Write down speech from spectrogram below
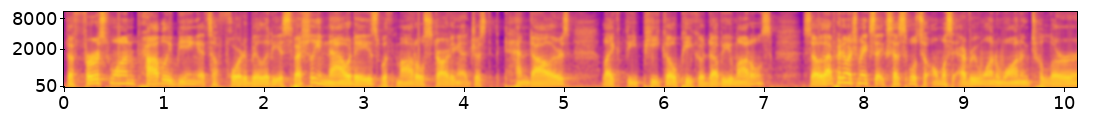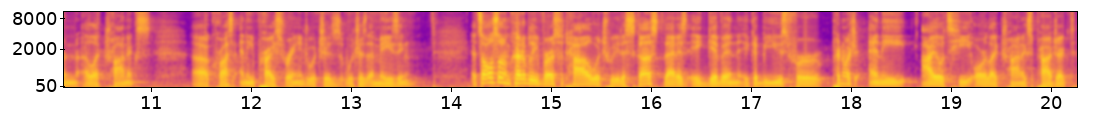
The first one probably being its affordability, especially nowadays with models starting at just $10, like the Pico, Pico W models. So, that pretty much makes it accessible to almost everyone wanting to learn electronics uh, across any price range, which is which is amazing. It's also incredibly versatile, which we discussed. That is a given. It could be used for pretty much any IoT or electronics project.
